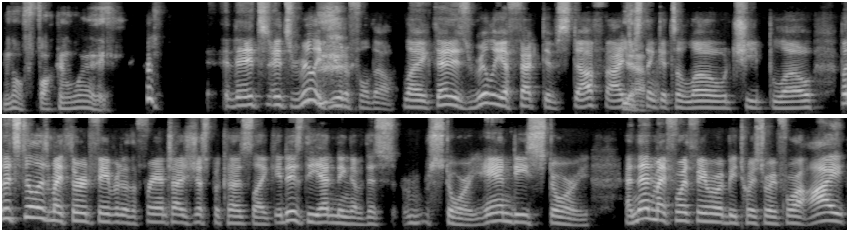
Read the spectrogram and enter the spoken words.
no fucking way. it's it's really beautiful though. Like that is really effective stuff. I yeah. just think it's a low, cheap blow, but it still is my third favorite of the franchise, just because like it is the ending of this story, Andy's story. And then my fourth favorite would be Toy Story 4. I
